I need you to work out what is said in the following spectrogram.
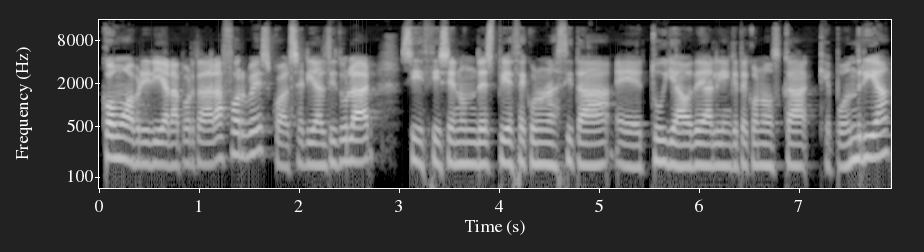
¿Cómo abriría la portada de la Forbes? ¿Cuál sería el titular? Si hiciesen un despiece con una cita eh, tuya o de alguien que te conozca, ¿qué pondría?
